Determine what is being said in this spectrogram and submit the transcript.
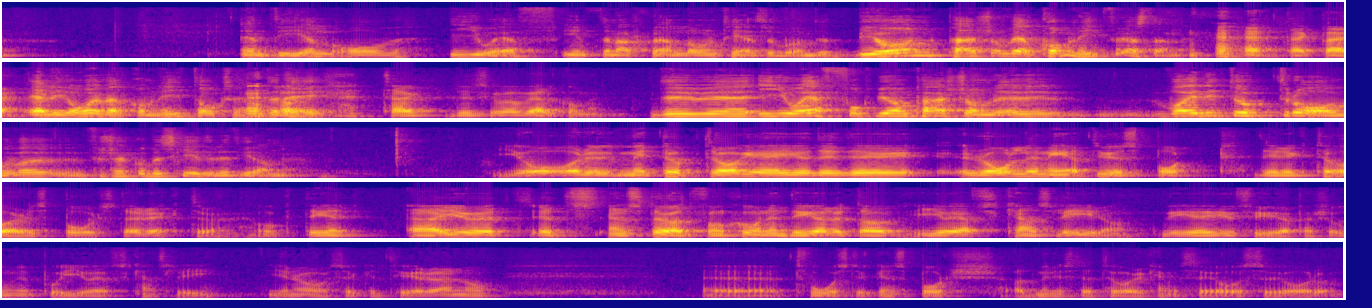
en del av IOF, Internationella orienteringsförbundet. Björn Persson, välkommen hit förresten. Tack Per. Eller jag är välkommen hit också, till dig. Tack, du ska vara välkommen. Du, eh, IOF och Björn Persson, eh, vad är ditt uppdrag? Försök att beskriva det lite grann. Ja du, mitt uppdrag är ju, det, det, rollen heter ju sportdirektör, sports director. Och det är ju ett, ett, en stödfunktion, en del utav IOFs kansli då. Vi är ju fyra personer på IOFs kansli. Generalsekreteraren och två stycken sportsadministratörer kan vi säga, och så jag då.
